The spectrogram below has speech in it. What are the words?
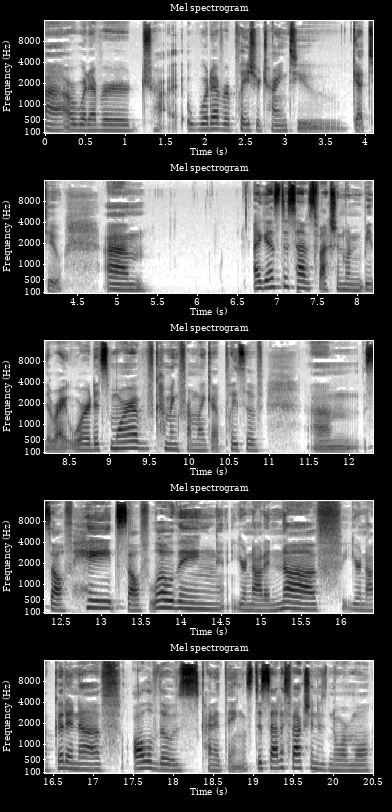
uh, or whatever try, whatever place you're trying to get to. Um, I guess dissatisfaction wouldn't be the right word. It's more of coming from like a place of um, self hate, self loathing, you're not enough, you're not good enough, all of those kind of things. Dissatisfaction is normal.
